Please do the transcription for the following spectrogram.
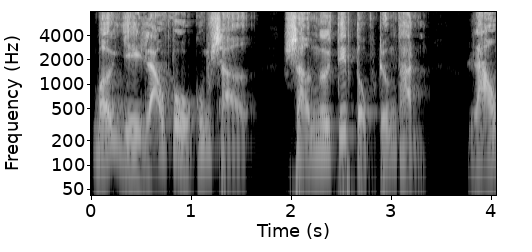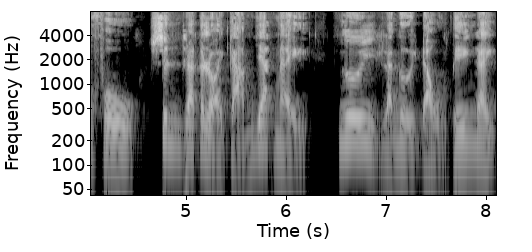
bởi vì lão phu cũng sợ, sợ ngươi tiếp tục trưởng thành. Lão phu sinh ra cái loại cảm giác này, ngươi là người đầu tiên đấy.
